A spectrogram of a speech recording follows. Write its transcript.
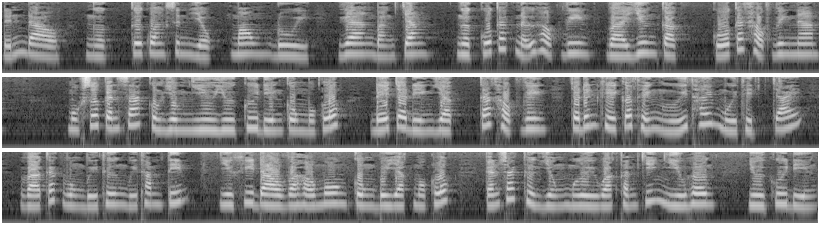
đỉnh đầu, ngực, cơ quan sinh dục, mông, đùi, gan, bàn chân, ngực của các nữ học viên và dương cật của các học viên nam. Một số cảnh sát còn dùng nhiều dùi cui điện cùng một lúc để cho điện giật các học viên cho đến khi có thể ngửi thấy mùi thịt cháy và các vùng bị thương bị thâm tím. Nhiều khi đầu và hậu môn cùng bị giật một lúc, cảnh sát thường dùng 10 hoặc thậm chí nhiều hơn dùi cui điện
